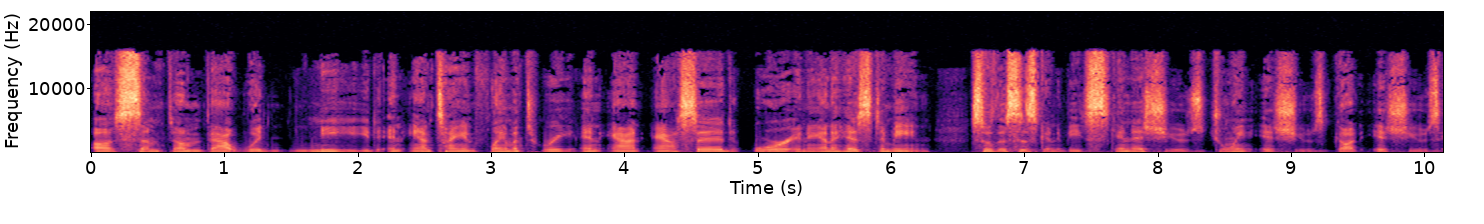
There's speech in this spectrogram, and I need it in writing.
a symptom that would need an anti inflammatory, an antacid, or an antihistamine. So this is going to be skin issues, joint issues, gut issues,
